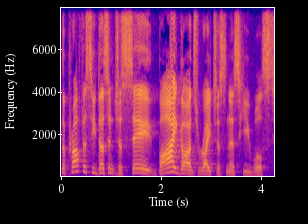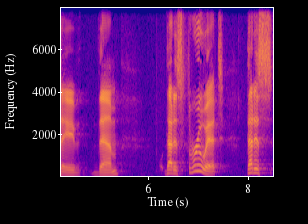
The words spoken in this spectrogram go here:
the prophecy doesn't just say, by God's righteousness, he will save them. That is through it. That is,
